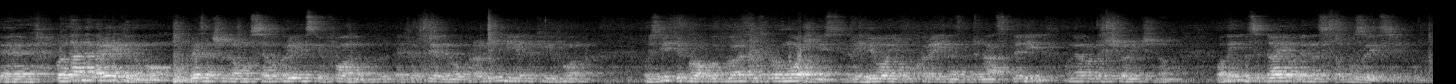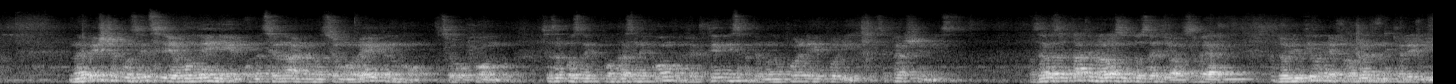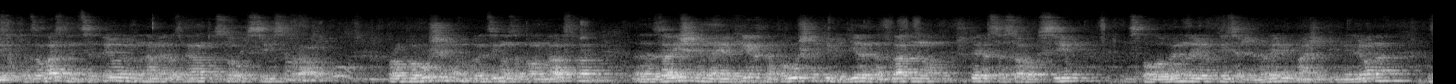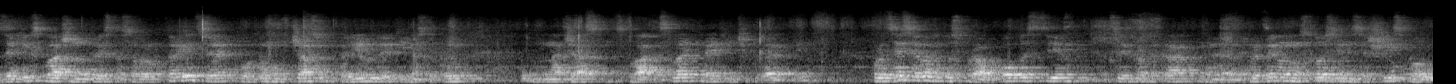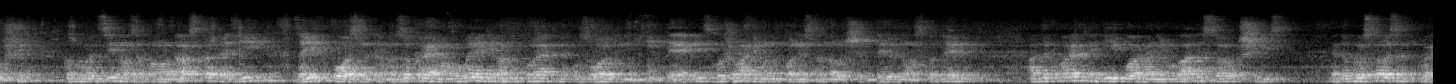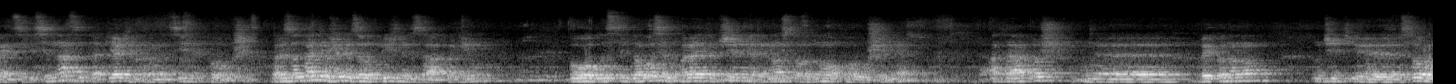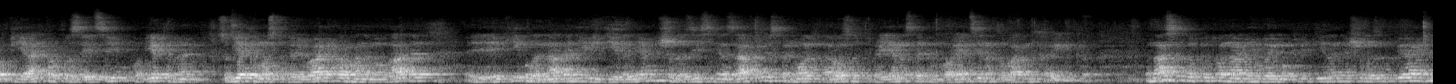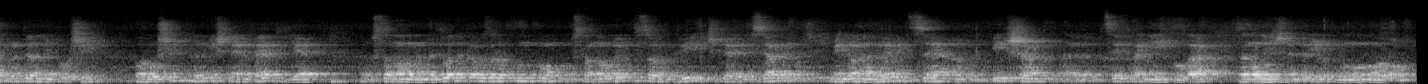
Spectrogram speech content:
Е, По даним рейтингу, визначеному Всеукраїнським фондом ефективного управління, є такий фонд. У звіті про конкурентоспроможність регіонів України за 2012 рік, вони роблять щорічно, Волинь посідає 11 позицію. Найвища позиція Волині у національному цьому рейтингу цього фонду це за показником ефективність антимонопольної політики. Це перше місце. За результатами розгляду заяв, звернень до відділення проведених перевірок, за власною ініціативою нами розглянуто 47 справ про порушення конкуренційного законодавства, е, за рішеннями яких на порушників відділення накладено 447,5 тисяч гривень, майже півмільйона, з яких сплачено 343, це по тому часу періоду, який наступив на час сплати. Слайд третій, четвертий. В процесі розгляду справ в області цифра така е, припинено 176 порушень конкуренційного законодавства та дій за їх ознаками, зокрема у вигляді антиконкурентних узгоджень дій 9, зловживання монопольним становищем 99, антиконкурентних дій органів влади 46, недобросовісної конкуренції 18 та 5 інформаційних порушень. В результаті вжитих запобіжних заходів по області вдалося попередити вчинення 91 порушення, а також е, виконано значить, е, 45 пропозицій об'єктами, суб'єктами господарювання, органами влади, е, які були надані відділенням щодо здійснення заходів, спрямованих на розвиток і конкуренції на товарних ринках. Внаслідок виконання вимог відділення щодо запобігання та припинення порушень, порушень економічний ефект є встановлена методика розрахунку, встановив 42,4 мільйона гривень. Це е, більша е, цифра, ніж була за аналогічний період минулого року.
